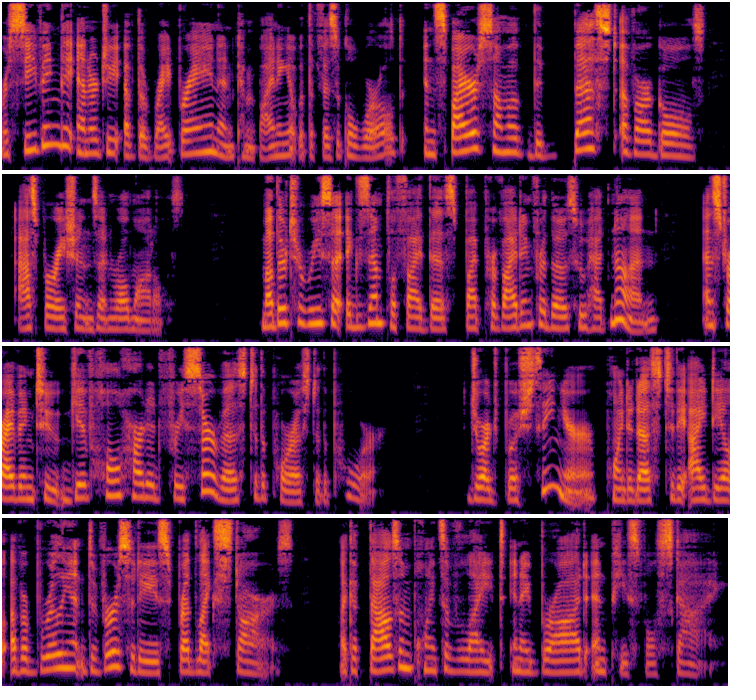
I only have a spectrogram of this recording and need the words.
Receiving the energy of the right brain and combining it with the physical world inspires some of the best of our goals, aspirations, and role models. Mother Teresa exemplified this by providing for those who had none and striving to give wholehearted free service to the poorest of the poor. George Bush Sr. pointed us to the ideal of a brilliant diversity spread like stars, like a thousand points of light in a broad and peaceful sky.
